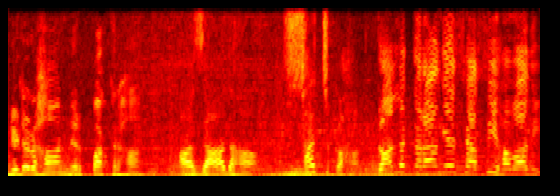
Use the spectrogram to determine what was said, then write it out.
ਨਿਡਰ ਹਾਂ ਨਿਰਪੱਖ ਰਹਾਂਗੇ। ਆਜ਼ਾਦ ਹਾਂ ਸੱਚ ਕਹਾਂਗੇ। ਗੱਲ ਕਰਾਂਗੇ ਸਿਆਸੀ ਹਵਾ ਦੀ।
